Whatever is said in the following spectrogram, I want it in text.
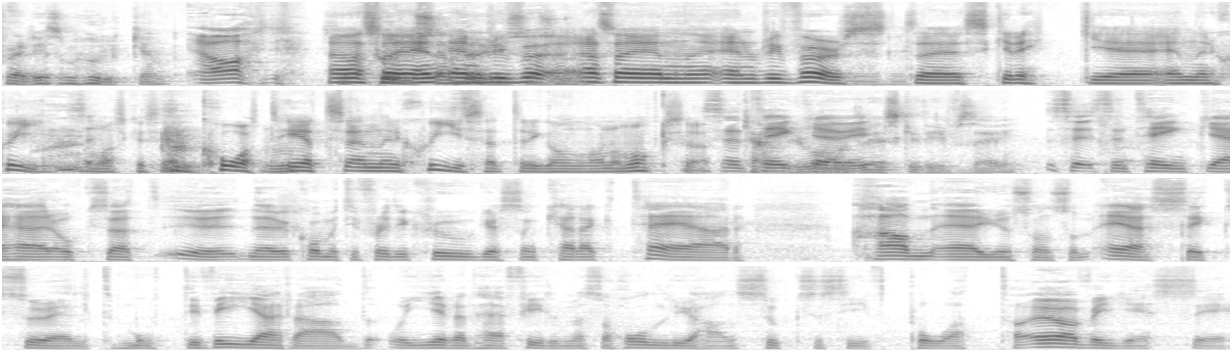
Freddy är som Hulken. ja, Alltså en, en, rever, alltså en, en reversed eh, skräckenergi, om man ska säga. Kåthetsenergi sätter igång honom också. sen Kan tänker jag... lite läskigt i och för sig. Sen, sen tänker jag här också att eh, när vi kommer till Freddy Krueger som karaktär. Han är ju en sån som är sexuellt motiverad och i den här filmen så håller ju han successivt på att ta över Jesse.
